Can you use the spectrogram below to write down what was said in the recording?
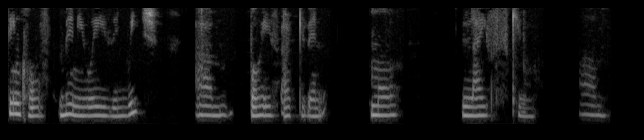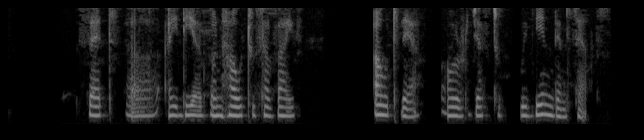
think of many ways in which um, boys are given more life skill um, set uh, ideas on how to survive out there or just within themselves.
